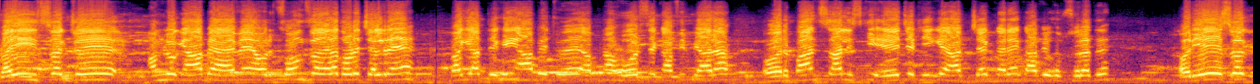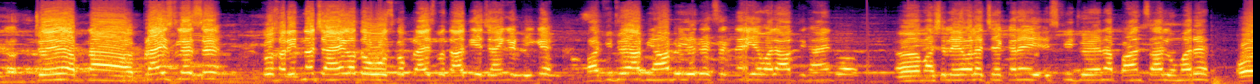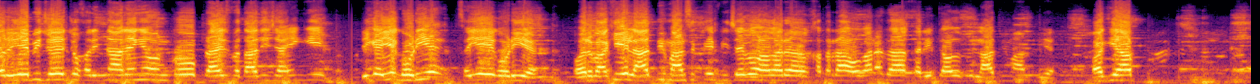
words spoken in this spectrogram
भाई, इस वक्त जो है, हम लोग यहाँ पे आए हुए हैं और सॉन्ग्स वगैरह थोड़े चल रहे हैं। बाकी आप देखें, यहाँ पे जो है, अपना हॉर्स है, काफ़ी प्यारा और पाँच साल इसकी एज है, ठीक है? आप चेक करें, काफ़ी खूबसूरत है। और ये इस वक्त जो है, अपना प्राइस लेस है। कोई खरीदना चाहेगा तो वो उसको प्राइस बता दिए जाएँगे, ठीक है? बाकी जो है, आप यहाँ पे ये देख सकते हैं, ये वाला आप दिखाएँ तो माशाल्लाह ये वाला चेक करें, इसकी जो है ना पाँच साल उम्र है और ये भी जो है, जो खरीदने आ लेंगे उनको प्राइस बता दी जाएँगी, ठीक है? ये घोड़ी है, सही है, ये घोड़ी है। और बाकी ये लात भी मार सकते हैं पीछे को, अगर खतरा होगा ना ज़्यादा करीब जाओ तो फिर लात भी मारती है। बाकी आप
